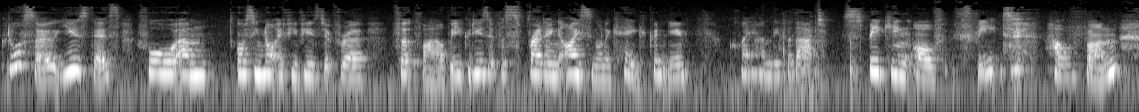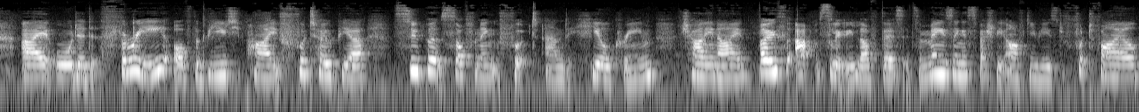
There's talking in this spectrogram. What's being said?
Could also use this for, um, obviously not if you've used it for a foot file, but you could use it for spreading icing on a cake, couldn't you? quite handy for that. Speaking of feet, how fun, I ordered three of the Beauty Pie Footopia Super Softening Foot and Heel Cream. Charlie and I both absolutely love this. It's amazing, especially after you've used a foot file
